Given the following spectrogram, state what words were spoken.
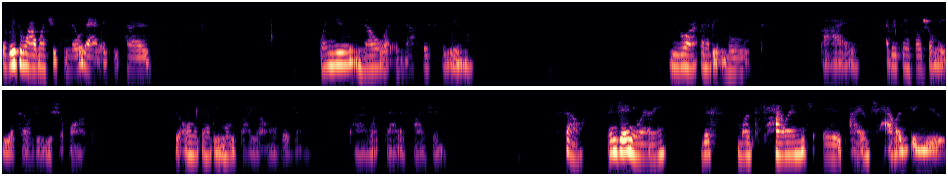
the reason why I want you to know that is because when you know what enough is for you, you aren't going to be moved by everything social media tells you you should want. You're only going to be moved by your own vision, by what satisfies you. So, in January, this month's challenge is I am challenging you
